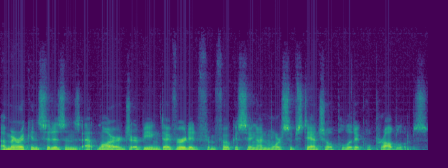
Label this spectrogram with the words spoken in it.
American citizens at large are being diverted from focusing on more substantial political problems.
